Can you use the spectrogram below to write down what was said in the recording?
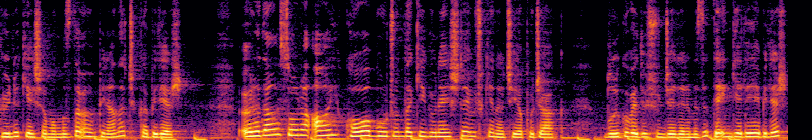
günlük yaşamımızda ön plana çıkabilir. Öğleden sonra Ay, Kova burcundaki Güneş'le üçgen açı yapacak. Duygu ve düşüncelerimizi dengeleyebilir,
